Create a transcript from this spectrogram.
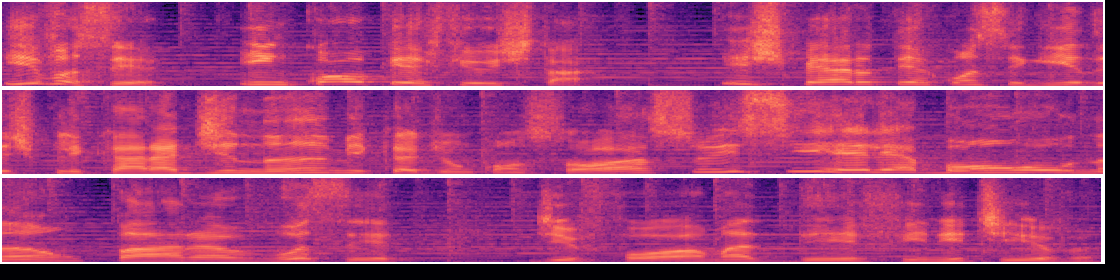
E você, em qual perfil está? Espero ter conseguido explicar a dinâmica de um consórcio e se ele é bom ou não para você, de forma definitiva.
